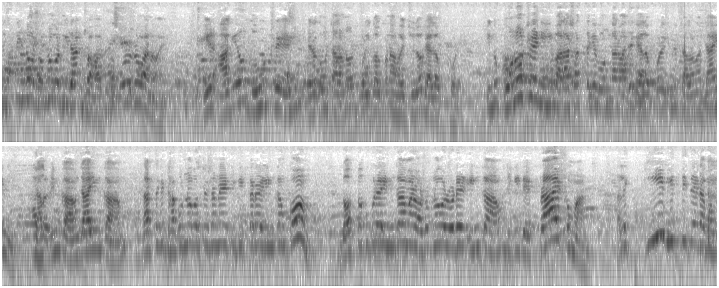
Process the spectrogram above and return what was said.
বিস্তীর্ণ অশোকনগর বিধানসভা পৌরসভা নয়। এর আগেও বহু ট্রেন এরকম চালানোর পরিকল্পনা হয়েছিল গ্যালপ করে কিন্তু কোনো ট্রেনই বারাসাত থেকে বনগাঁর মাঝে গ্যালপ করে কিন্তু চালানো যায়নি। ইনকাম যা ইনকাম তার থেকে ঠাকুরনগর স্টেশনে টিকিট কাটার ইনকাম কম। দত্তপুকুরের ইনকাম আর অশোকনগর রোডের ইনকাম টিকিটে প্রায় সমান। তাহলে কি ভিত্তিতে এটা বন্ধ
